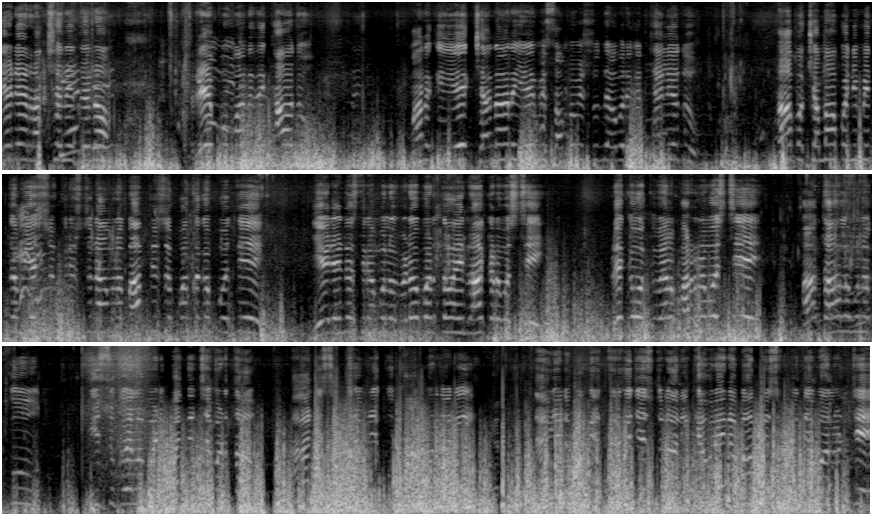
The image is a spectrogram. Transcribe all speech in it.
నేడే రక్షణ దినం రేపు మనది కాదు. మనకి ఏ క్షణాన్ని ఏమి సంభవిస్తుందో ఎవరికి తెలియదు. పాప క్షమాపణ నిమిత్తం యేసు నామలో బాప్తిసం పొందకపోతే ఏడేళ్ళ శ్రమలు విడవబడతాం ఆయన రాకడ వస్తే లేక ఒకవేళ మరణం వస్తే ఆ తాళములకు తీసుకువెళ్ళబడి బంధించబడతాం అలాంటి శిక్ష నీకు కాకూడదని దైవజనులకు హెచ్చరిక చేస్తున్నాను ఇంకెవరైనా బాప్తిసం పొందే వాళ్ళు ఉంటే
